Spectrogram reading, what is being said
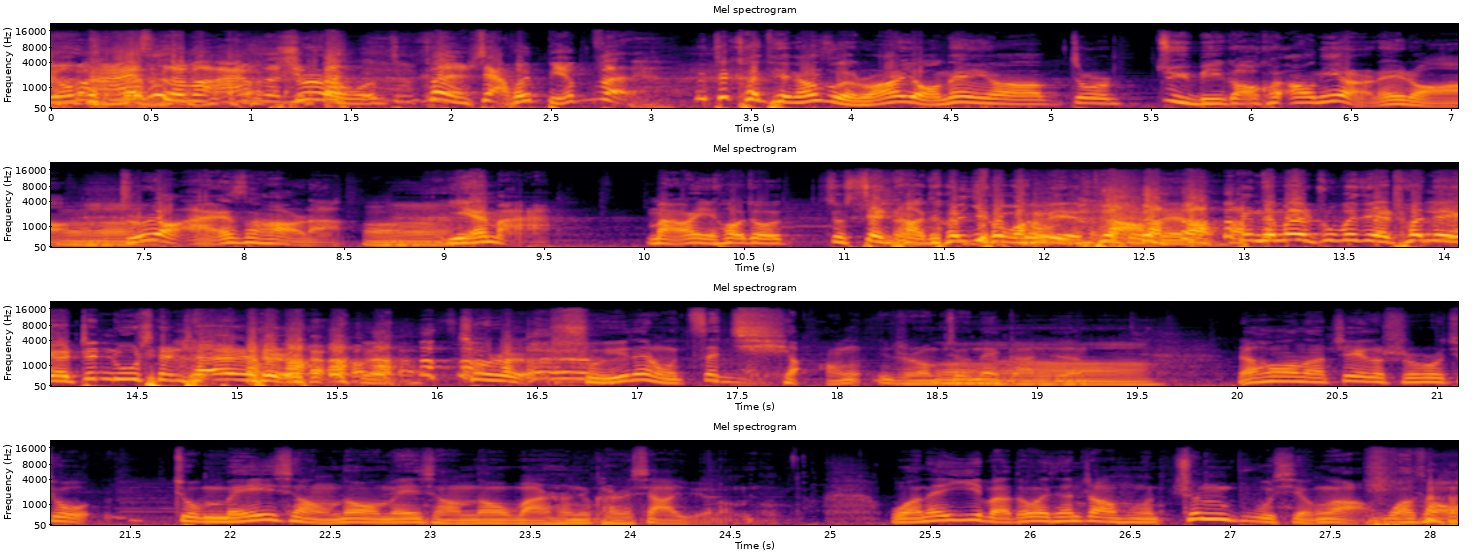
有吗 S 的吗？F 的？是我问下回别问。这看铁娘子的时候有那个就是巨逼高，快奥尼尔那种只有 S 号的啊也买。买完以后就就现场就硬往里套，跟他妈猪八戒穿那个珍珠衬衫似的。对就是属于那种在抢，你知道吗？就那感觉。啊然后呢，这个时候就就没想到，没想到晚上就开始下雨了。我那一百多块钱帐篷真不行啊！我操，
